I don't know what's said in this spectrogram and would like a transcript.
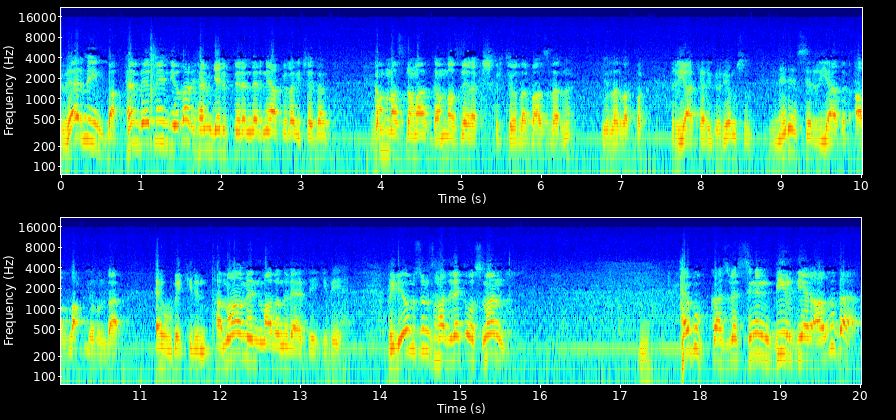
Vermeyin bak hem vermeyin diyorlar hem gelip verenleri ne yapıyorlar içeriden gammazlama, gammazlayarak kışkırtıyorlar bazılarını. Diyorlar bak bak riyakarı görüyor musun? Neresi riyadır Allah yolunda Ebu Bekir'in tamamen malını verdiği gibi. Biliyor musunuz Hazreti Osman Tebuk gazvesinin bir diğer adı da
